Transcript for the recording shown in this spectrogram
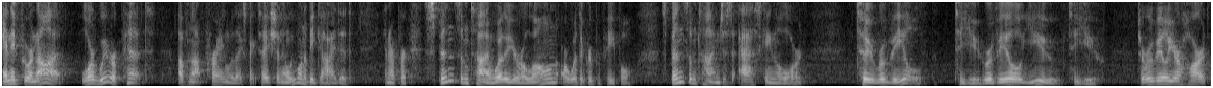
And if you're not, Lord, we repent of not praying with expectation and we want to be guided in our prayer. Spend some time, whether you're alone or with a group of people, spend some time just asking the Lord to reveal to you, reveal you to you, to reveal your heart.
